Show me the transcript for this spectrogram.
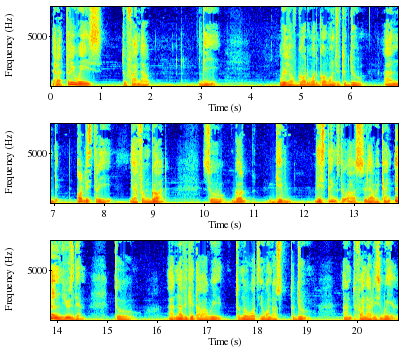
There are three ways to find out the will of God, what God wants you to do. And all these three, they are from God. So God gave these things to us so that we can use them to uh, navigate our way to know what He wants us to do and to find out His will.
